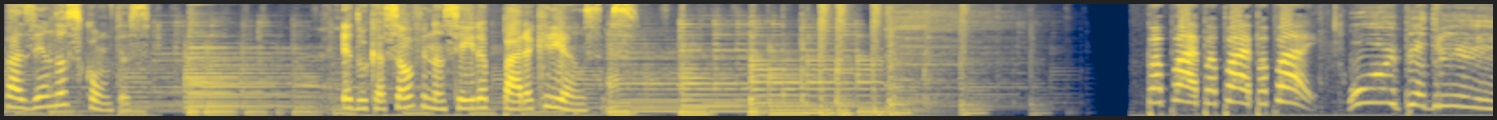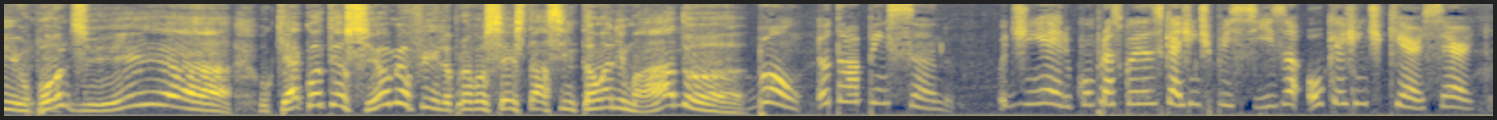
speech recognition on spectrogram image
Fazendo as Contas Educação Financeira para Crianças. Papai, papai, papai! Oi, Pedrinho, bom dia! O que aconteceu, meu filho, para você estar assim tão animado? Bom, eu tava pensando, o dinheiro compra as coisas que a gente precisa ou que a gente quer, certo?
